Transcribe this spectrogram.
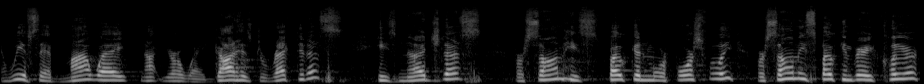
And we have said, My way, not your way. God has directed us, He's nudged us. For some, He's spoken more forcefully. For some, He's spoken very clear.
